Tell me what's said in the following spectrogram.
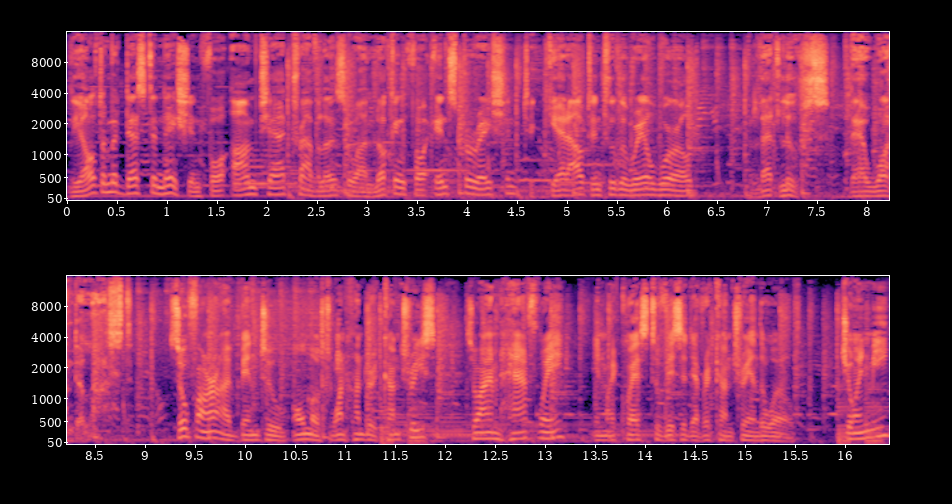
The ultimate destination for armchair travelers who are looking for inspiration to get out into the real world and let loose their wanderlust. So far, I've been to almost 100 countries, so I'm halfway in my quest to visit every country in the world. Join me,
